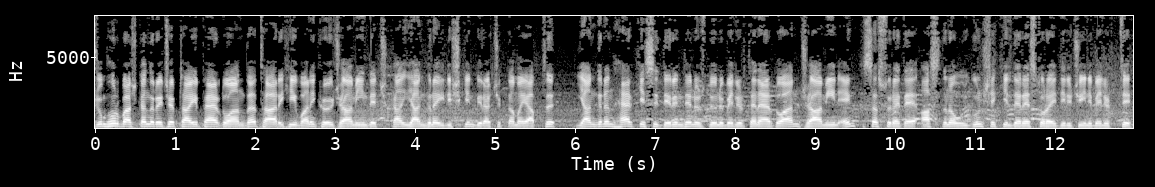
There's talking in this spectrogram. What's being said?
Cumhurbaşkanı Recep Tayyip Erdoğan da tarihi Vaniköy Camii'nde çıkan yangına ilişkin bir açıklama yaptı. Yangının herkesi derinden üzdüğünü belirten Erdoğan, caminin en kısa sürede aslına uygun şekilde restore edileceğini belirtti.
